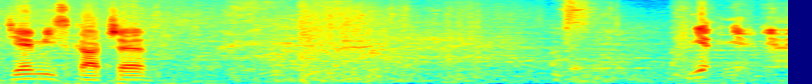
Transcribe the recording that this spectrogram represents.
Gdzie mi skacze? Nie, nie, nie.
